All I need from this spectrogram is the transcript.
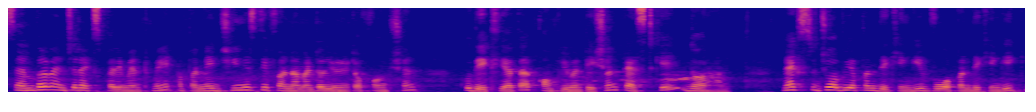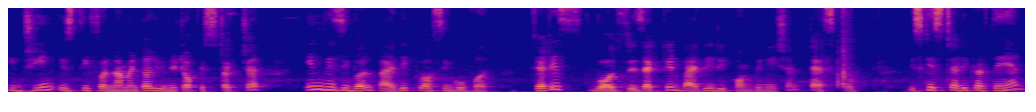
सैंपल वेंचर एक्सपेरिमेंट में अपन ने gene is the fundamental unit of function को देख लिया था कॉम्प्लीमेंटेशन टेस्ट के दौरान नेक्स्ट जो अभी अपन देखेंगे, वो अपन देखेंगे कि gene is the fundamental unit of structure invisible by the crossing over, that is was rejected by the recombination test इसकी स्टडी करते हैं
